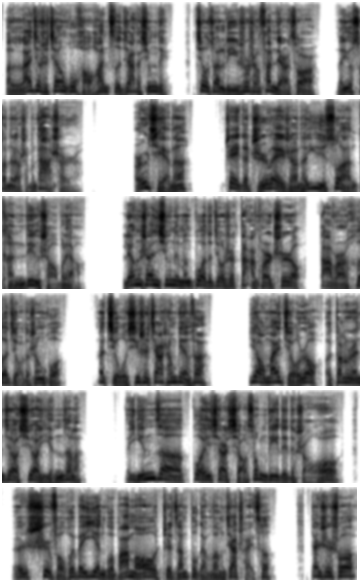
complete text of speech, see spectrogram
本来就是江湖好汉自家的兄弟，就算礼数上犯点错，那又算得了什么大事儿啊？而且呢，这个职位上他预算肯定少不了。梁山兄弟们过的就是大块吃肉、大碗喝酒的生活。那酒席是家常便饭，要买酒肉，当然就要需要银子了。那银子过一下小宋弟弟的手，呃，是否会被验过拔毛，这咱不敢妄加揣测。但是说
